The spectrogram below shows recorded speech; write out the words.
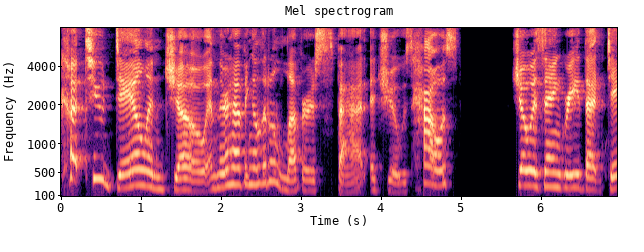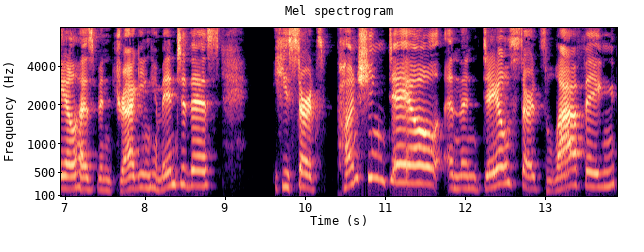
Cut to Dale and Joe, and they're having a little lover's spat at Joe's house. Joe is angry that Dale has been dragging him into this. He starts punching Dale, and then Dale starts laughing,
